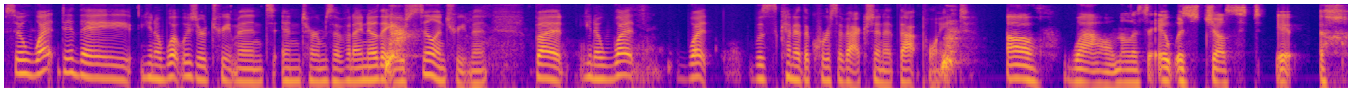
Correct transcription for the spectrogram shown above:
So, what did they, you know, what was your treatment in terms of, and I know that you're still in treatment, but, you know, what, what was kind of the course of action at that point? Oh wow, Melissa! It was just it. ugh,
